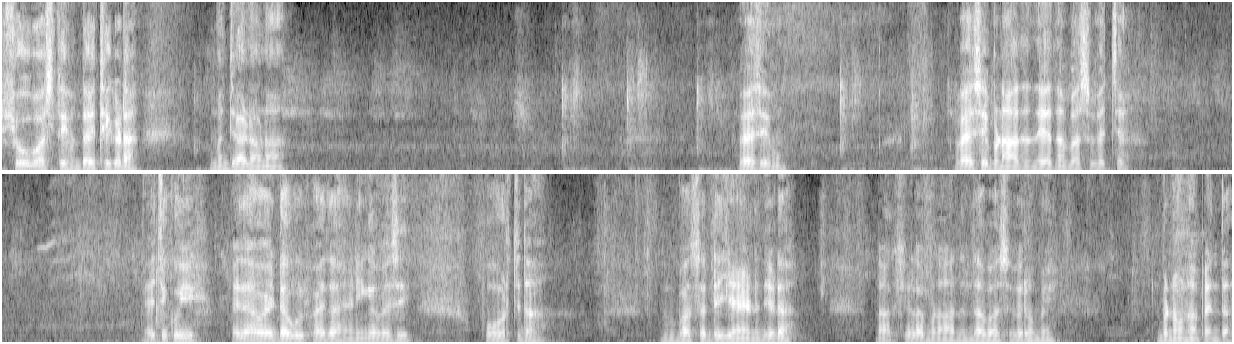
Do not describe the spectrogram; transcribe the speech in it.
ਸ਼ੋਅ ਵਾਸਤੇ ਹੁੰਦਾ ਇੱਥੇ ਕਿਹੜਾ। ਮੰਜਾ ਡਾਉਣਾ। ਵੈਸੇ ਹੂੰ ਵੈਸੇ ਬਣਾ ਦਿੰਦੇ ਆ ਤਾਂ ਬਸ ਵਿੱਚ। ਇਹ ਚ ਕੋਈ, ਇਹਦਾ ਐਡਾ ਕੋਈ ਫਾਇਦਾ ਹੈ ਨਹੀਂਗਾ ਵੈਸੇ। ਪੋਰਚ ਦਾ ਬਸ ਡਿਜ਼ਾਈਨ ਜਿਹੜਾ, ਨਕਸ਼ੇ ਵਾਲਾ ਬਣਾ ਦਿੰਦਾ ਬਸ ਫਿਰ ਉਵੇਂ ਬਣਾਉਣਾ ਪੈਂਦਾ।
